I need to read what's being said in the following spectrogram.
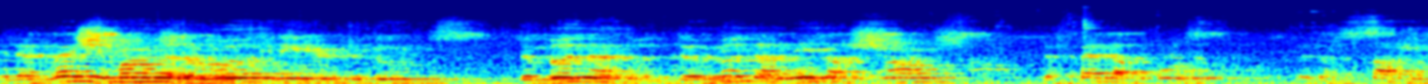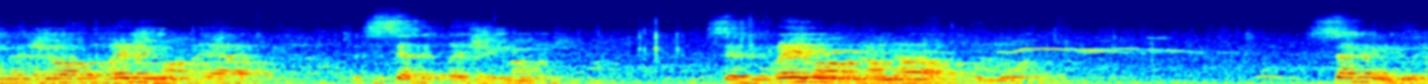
et le régiment de la Royal Canadian Dragoons de me donner la chance de faire la poste de sergent-major régimentaire de cet régiment. C'est vraiment un honneur pour moi. Secondly,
